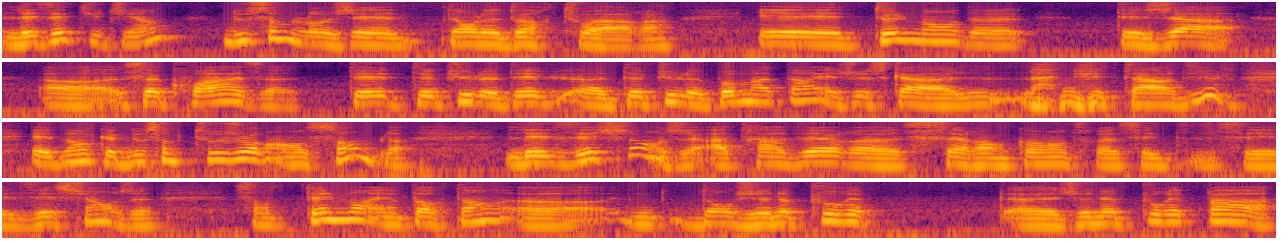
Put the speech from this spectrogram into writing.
les étudiants, nous sommes logés dans le dortoir et tout le monde déjà euh, se croise depuis, le début, euh, depuis le beau matin et jusqu'à la nuit tardive. Et donc, nous sommes toujours ensemble. Les échanges à travers euh, ces rencontres, ces, échanges sont tellement importants, donc je ne pourrais, je ne pourrais pas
